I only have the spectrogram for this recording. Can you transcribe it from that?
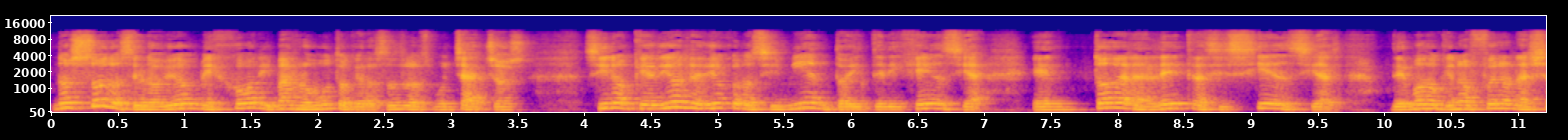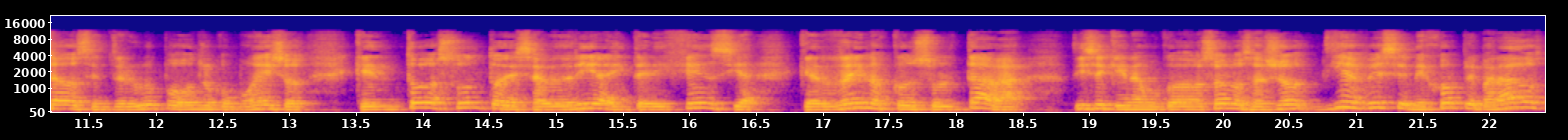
no solo se lo vio mejor y más robusto que los otros muchachos, sino que Dios les dio conocimiento e inteligencia en todas las letras y ciencias, de modo que no fueron hallados entre el grupo otro como ellos, que en todo asunto de sabiduría e inteligencia que el rey los consultaba, dice que Nabucodonosor los halló diez veces mejor preparados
